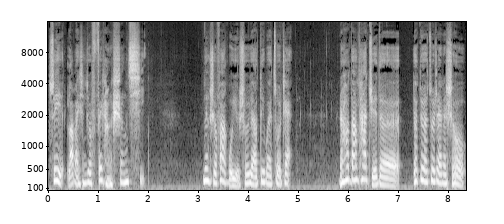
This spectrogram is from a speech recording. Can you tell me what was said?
所以老百姓就非常生气。那个时候，法国有时候要对外作战，然后当他觉得要对外作战的时候，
